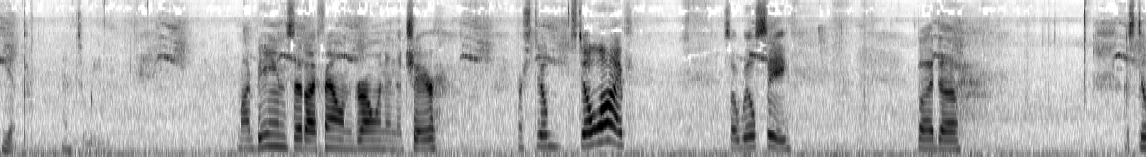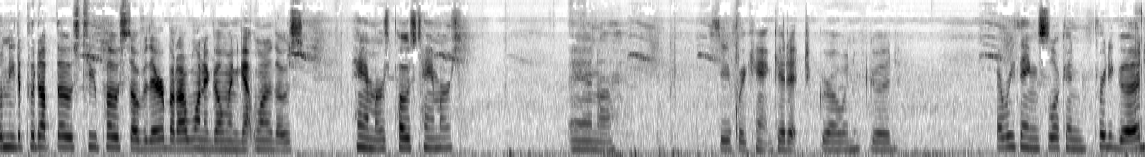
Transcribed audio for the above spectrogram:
Yep, that's a weed. My beans that I found growing in the chair are still still alive. So we'll see. But uh, I still need to put up those two posts over there, but I want to go and get one of those hammers, post hammers. And uh, see if we can't get it growing good. Everything's looking pretty good.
